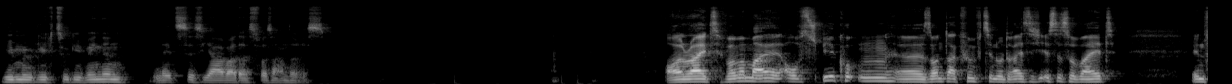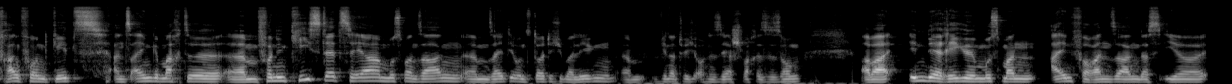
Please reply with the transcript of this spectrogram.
wie möglich zu gewinnen. Letztes Jahr war das was anderes. Alright, wollen wir mal aufs Spiel gucken. Äh, Sonntag 15.30 Uhr ist es soweit. In Frankfurt geht es ans Eingemachte. Ähm, von den Keystats her muss man sagen, ähm, seid ihr uns deutlich überlegen. Ähm, wir natürlich auch eine sehr schwache Saison. Aber in der Regel muss man allen voran sagen, dass ihr,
